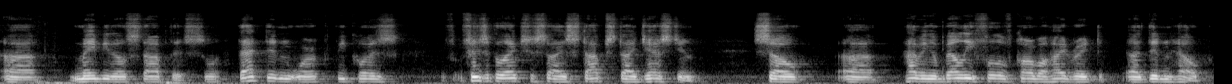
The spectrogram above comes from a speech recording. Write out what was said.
uh, maybe they'll stop this. So that didn't work because physical exercise stops digestion. So uh, having a belly full of carbohydrate uh, didn't help.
